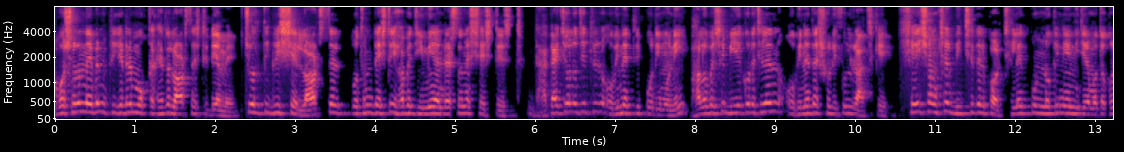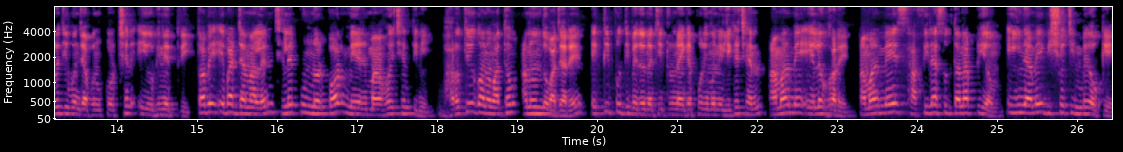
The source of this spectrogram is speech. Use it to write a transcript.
অবসর নেবেন ক্রিকেটের মক্কাখ্যাত লর্ডস স্টেডিয়ামে। চলতি গ্রীষ্মে লর্ডসের প্রথম টেস্টেই হবে জিমি অ্যান্ডারসনের শেষ টেস্ট। ঢাকায় চলচ্চিত্রের অভিনেত্রী পরিমণি ভালোবেসে বিয়ে করেছিলেন অভিনেতা শরীফুল রাজকে। সেই সংসার বিচ্ছেদের পর ছেলে পূর্ণকে নিয়ে নিজের মতো করে জীবনযাপন করছেন এই অভিনেত্রী। তবে এবার জানালেন ছেলে পূর্ণর পর মেয়ের মা হয়েছেন তিনি। ভারতীয় গণমাধ্যম আনন্দবাজারে একটি প্রতিবেদনে চিত্রনায়িকা পরিমণি লিখেছেন, আমার মেয়ে এলো ঘরে। আমার মেয়ে সাফিরা সুলতানা প্রিয়ম। এই নামেই বিশ্ব চিনবে ওকে।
